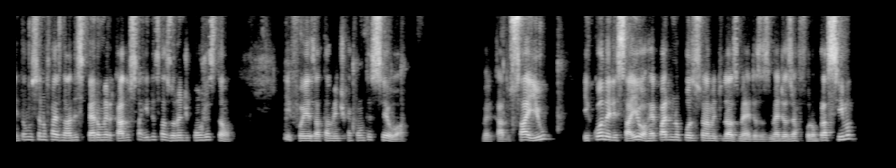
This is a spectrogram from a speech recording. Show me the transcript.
Então você não faz nada, espera o mercado sair dessa zona de congestão. E foi exatamente o que aconteceu. Ó. O mercado saiu, e quando ele saiu, ó, repare no posicionamento das médias, as médias já foram para cima.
